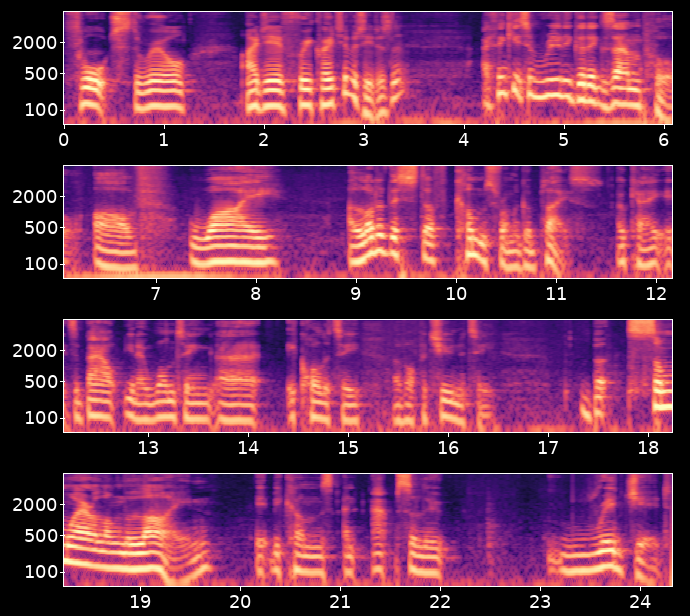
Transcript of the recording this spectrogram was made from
thwarts the real idea of free creativity, doesn't it? I think it's a really good example of why a lot of this stuff comes from a good place. Okay, it's about you know wanting uh, equality of opportunity, but somewhere along the line, it becomes an absolute rigid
